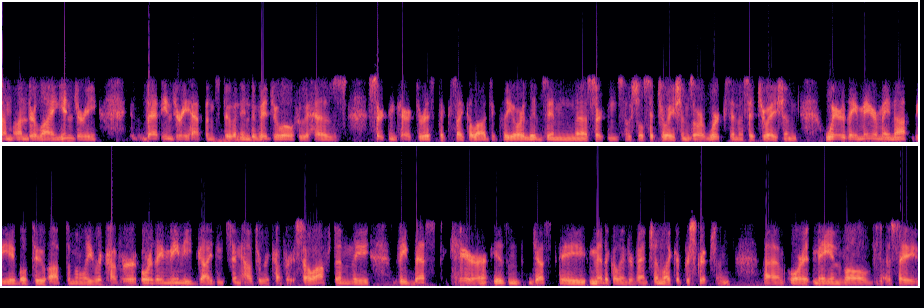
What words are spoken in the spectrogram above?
some underlying injury, that injury happens to an individual who has certain characteristics psychologically or lives in uh, certain social situations or works in a situation where they may or may not be able to optimally recover or they may need guidance in how to recover. So often the the best care isn't just a medical intervention like a prescription, uh, or it may involve, uh, say,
